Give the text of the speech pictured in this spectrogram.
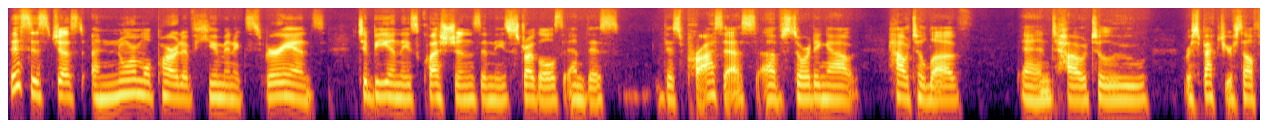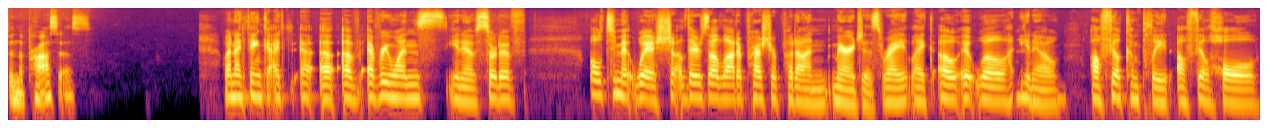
this is just a normal part of human experience to be in these questions and these struggles and this this process of sorting out how to love and how to respect yourself in the process. When I think I, uh, of everyone's, you know, sort of ultimate wish, there's a lot of pressure put on marriages, right? Like, oh, it will, you know, I'll feel complete, I'll feel whole,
